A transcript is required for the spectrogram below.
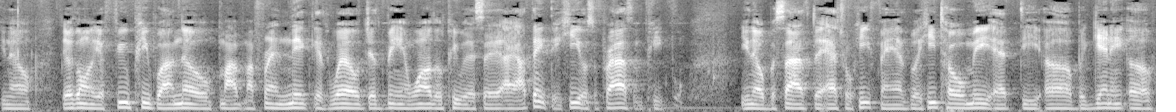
You know, there's only a few people I know, my, my friend Nick as well, just being one of those people that say, I, I think the Heat will surprise some people, you know, besides the actual Heat fans. But he told me at the uh, beginning of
